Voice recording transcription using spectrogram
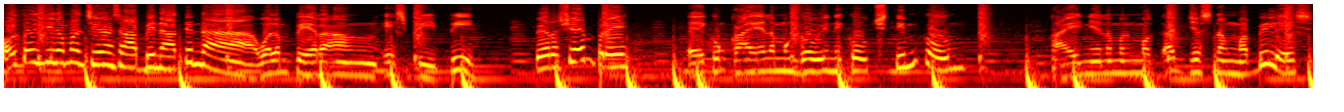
Although hindi naman sinasabi natin na walang pera ang SPP. Pero syempre, eh kung kaya namang gawin ni Coach Tim Cone, kaya niya naman mag-adjust ng mabilis,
